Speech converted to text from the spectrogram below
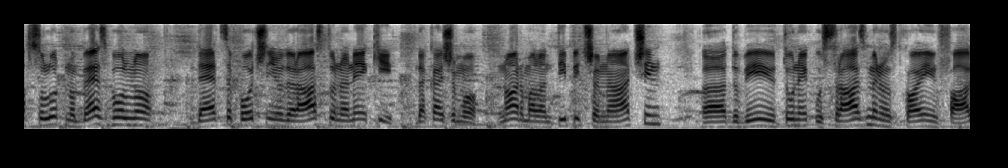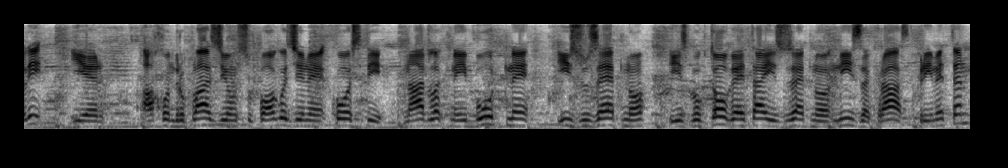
apsolutno bezbolno, deca počinju da rastu na neki, da kažemo, normalan, tipičan način, dobijaju tu neku srazmernost koja im fali, jer ahondroplazijom su pogođene kosti nadlakne i butne izuzetno i zbog toga je taj izuzetno nizak rast primetan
